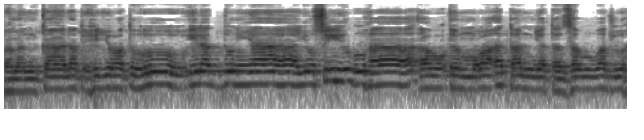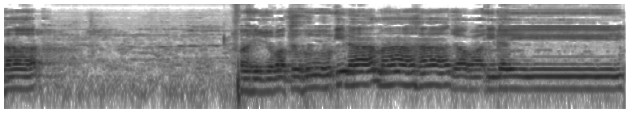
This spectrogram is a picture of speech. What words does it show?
فمن كانت هجرته إلى الدنيا يصيبها أو امرأة يتزوجها. فهجرته إلى ما هاجر إليه.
